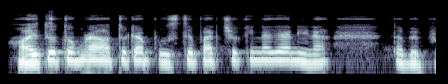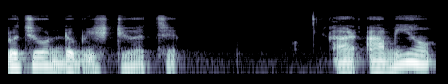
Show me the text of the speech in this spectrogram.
হয়তো তোমরা অতটা বুঝতে পারছ কি না জানি না, তবে প্রচণ্ড বৃষ্টি হচ্ছে। আর আমিও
